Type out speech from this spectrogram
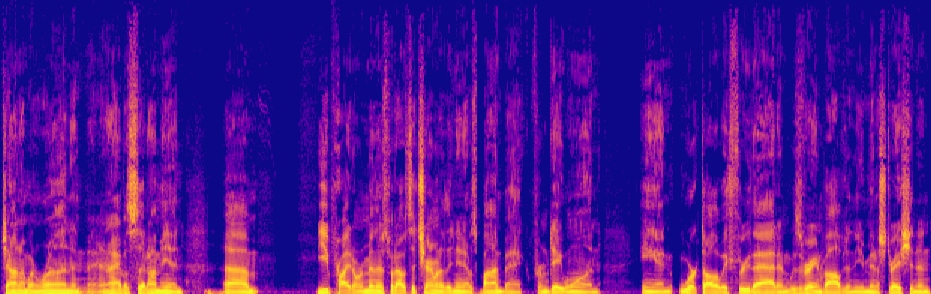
John, I'm going to run," and, and I said, "I'm in." Mm-hmm. you probably don't remember this, but I was the chairman of the Indianapolis Bond Bank from day one and worked all the way through that and was very involved in the administration. And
